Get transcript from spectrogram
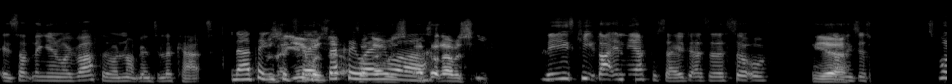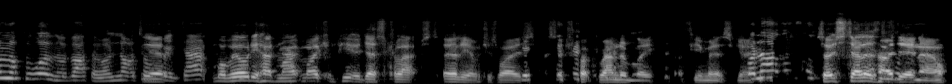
is something in my bathroom. I'm not going to look at. No, I think Was you should you, stay was it? I exactly where you was- I thought that was Please keep that in the episode as a sort of yeah. something's just it's falling off the wall in my bathroom. I'm not at all Yeah. freaked out. Well, we already had my, my computer desk collapsed earlier, which is why I s- I said fuck randomly a few minutes ago. Well, no, So it's Stella's idea now.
